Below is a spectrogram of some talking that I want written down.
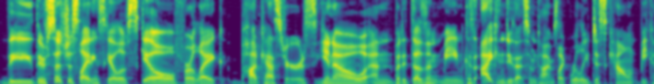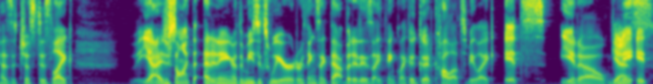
the there's such a sliding scale of skill for like podcasters, you know, and but it doesn't mean because I can do that sometimes, like really discount because it just is like yeah, I just don't like the editing or the music's weird or things like that. But it is, I think, like a good call out to be like, it's, you know, ma- it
